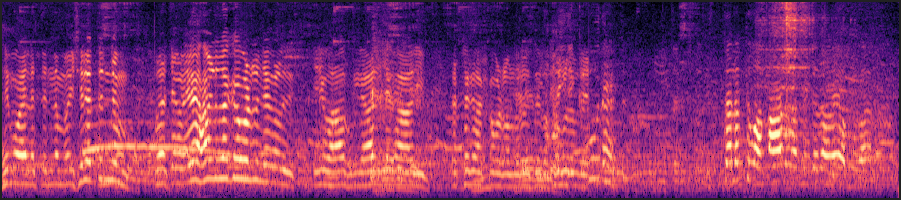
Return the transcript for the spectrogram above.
ഹിമാലയത്തിനും മനുഷ്യരത്തിനും ഏഹാണിതൊക്കെ വേണം ഞങ്ങൾ ഈ വാക്കും ഞാനിലെ കാര്യം രക്ഷകാക്ക വേണം സ്ഥലത്ത് വന്നാണ് വന്നിട്ടതായ അഭിമാനം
